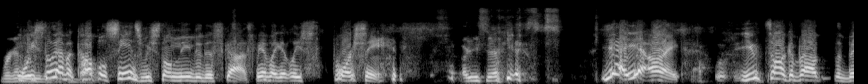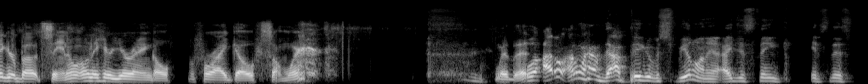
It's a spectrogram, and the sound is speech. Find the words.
We're gonna. we need still get have a couple scenes we still need to discuss. We have like at least four scenes. Are you serious? Yeah, yeah, all right. You talk about the bigger boat scene. I want to hear your angle before I go somewhere with it. Well, I don't. I don't have that big of a spiel on it. I just think it's this.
